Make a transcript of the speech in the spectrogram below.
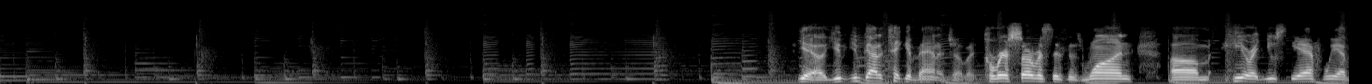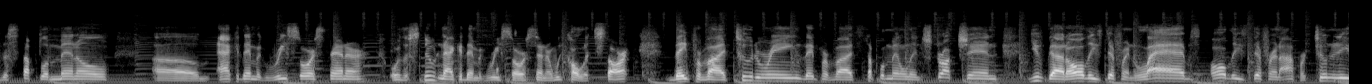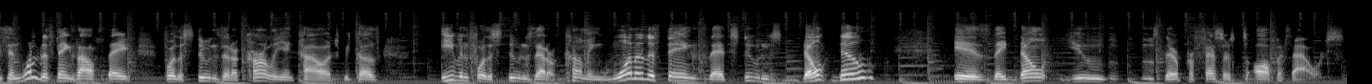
Yeah, you, you've got to take advantage of it. Career services is one. Um, here at UCF, we have the supplemental um, academic resource center or the student academic resource center. We call it START. They provide tutoring, they provide supplemental instruction. You've got all these different labs, all these different opportunities. And one of the things I'll say for the students that are currently in college, because even for the students that are coming, one of the things that students don't do is they don't use their professor's office hours.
